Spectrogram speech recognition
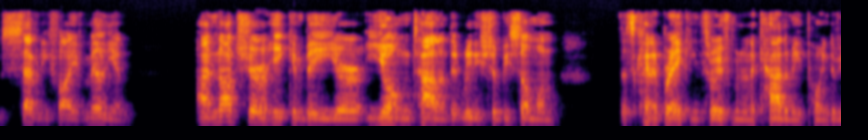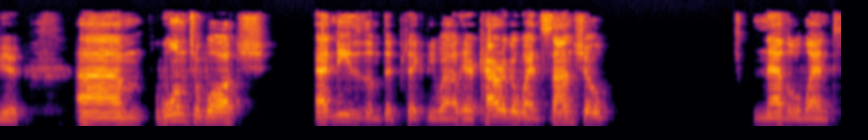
75 million. I'm not sure he can be your young talent. It really should be someone that's kind of breaking through from an academy point of view. Um, one to watch uh, neither of them did particularly well here. Carragher went Sancho. Neville went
